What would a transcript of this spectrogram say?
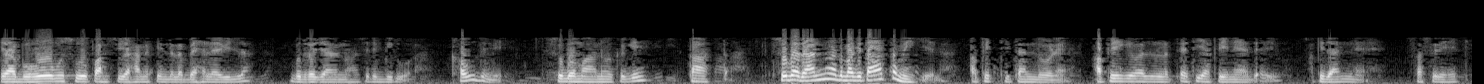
එයා බොහෝම සුව පහසු යහනක ඉඳලා බැහැලා ඇවිල්ලා බුදුරජාණන් වහන්සේට බිරුවා. කවුද මේ? සුබ මානවකගේ තාත්තා. සුබ දන්නවද මගේ තාත්තා මේ කියලා? අපිත් හිතන්න ඕනේ. අපේ ගෙවල් වලත් ඇති අපේ නෑදෑයෝ. අපි දන්නේ නෑ. සසරේ ඇති.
